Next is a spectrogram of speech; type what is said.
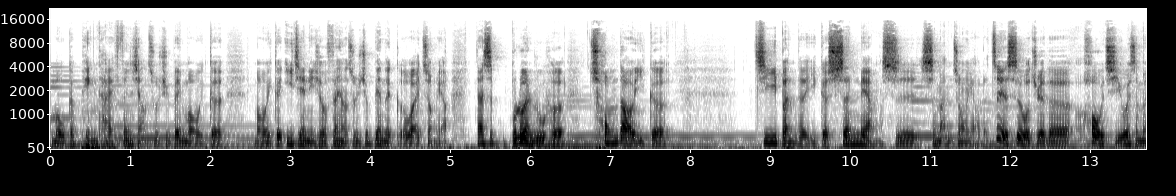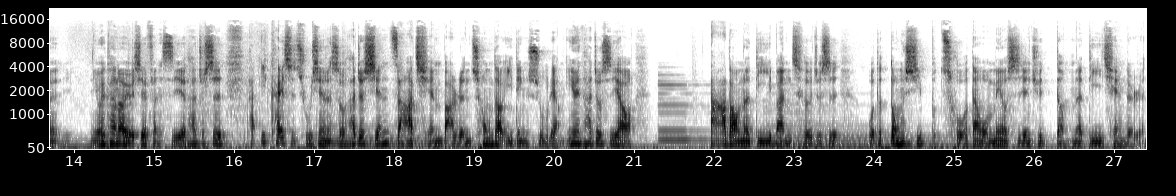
某个平台分享出去，被某一个某一个意见领袖分享出去，就变得格外重要。但是不论如何，冲到一个基本的一个声量是是蛮重要的。这也是我觉得后期为什么。你会看到有些粉丝页，他就是他一开始出现的时候，他就先砸钱把人冲到一定数量，因为他就是要搭到那第一班车，就是我的东西不错，但我没有时间去等那第一千个人。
